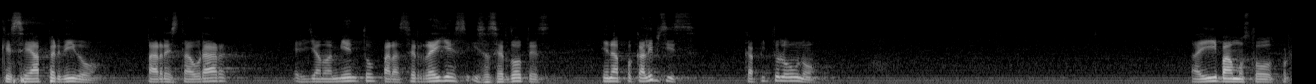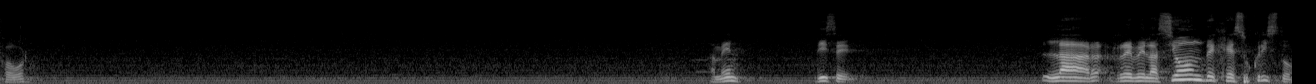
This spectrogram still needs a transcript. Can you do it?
que se ha perdido, para restaurar el llamamiento para ser reyes y sacerdotes. En Apocalipsis, capítulo 1. Ahí vamos todos, por favor. Amén. Dice, la revelación de Jesucristo.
